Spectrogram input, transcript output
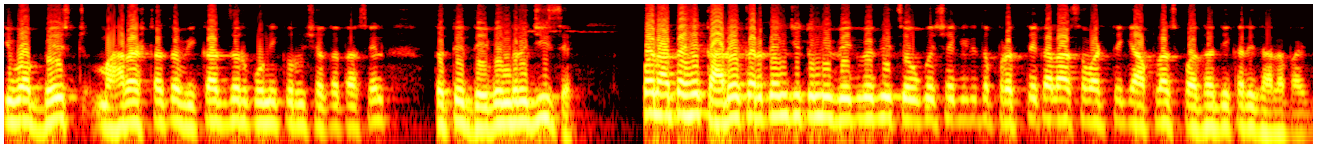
किंवा बेस्ट महाराष्ट्राचा विकास जर कोणी करू शकत असेल तर ते देवेंद्रजीच आहे पण आता हे कार्यकर्त्यांची तुम्ही वेगवेगळी चौकशी केली तर प्रत्येकाला असं वाटतं की आपलाच पदाधिकारी झाला पाहिजे.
